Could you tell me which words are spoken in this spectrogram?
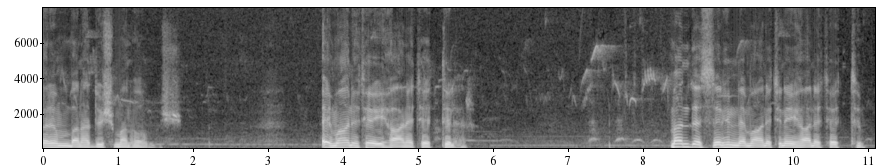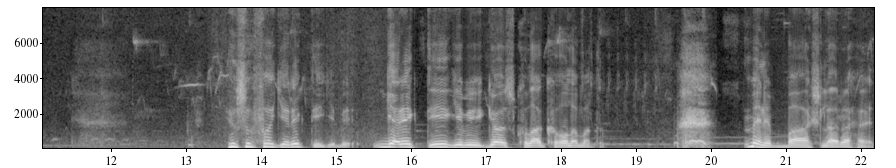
Çocuklarım bana düşman olmuş. Emanete ihanet ettiler. Ben de senin emanetine ihanet ettim. Yusuf'a gerektiği gibi, gerektiği gibi göz kulak olamadım. Beni bağışla Rahel.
